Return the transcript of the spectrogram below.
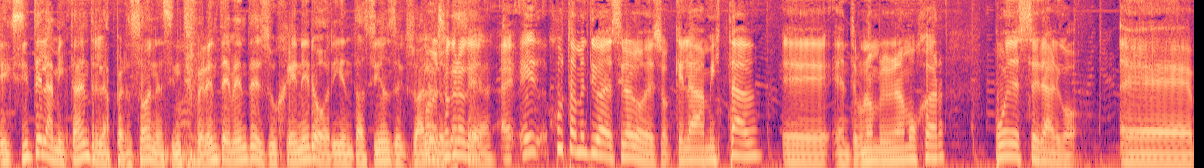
Existe la amistad entre las personas, indiferentemente de su género, orientación sexual Bueno, o yo lo creo que sea. eh, eh, justamente iba a decir algo de eso, que la amistad eh, entre un hombre y una mujer puede ser algo eh,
